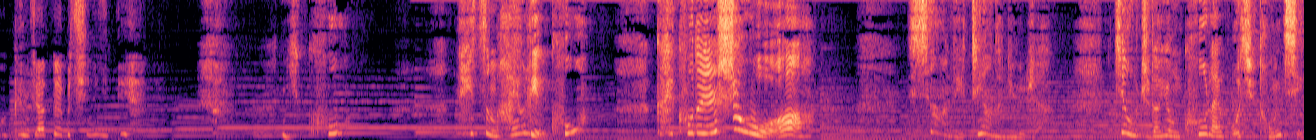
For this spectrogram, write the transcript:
我更加对不起你爹。你哭？你怎么还有脸哭？该哭的人是我，像你这样的女人，就知道用哭来博取同情。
